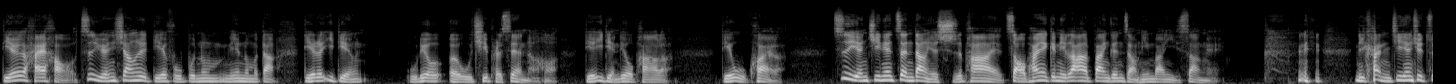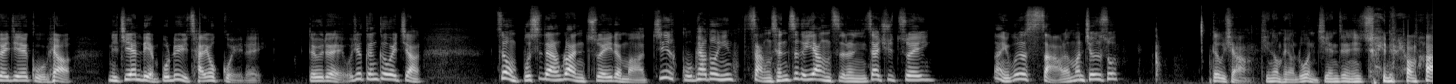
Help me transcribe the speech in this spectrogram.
跌还好，智源相对跌幅不那么没那么大，跌了一点五六呃五七 percent 了哈，跌一点六趴了，跌五块了。智源今天震荡也十趴哎，早盘也给你拉了半根涨停板以上哎，你看你今天去追这些股票，你今天脸不绿才有鬼嘞，对不对？我就跟各位讲。这种不是这样乱追的嘛？这些股票都已经涨成这个样子了，你再去追，那你不是傻了吗？就是说，对不起啊，听众朋友，如果你今天真的去追，你要骂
